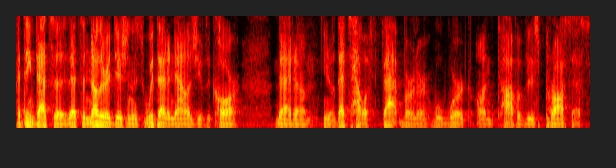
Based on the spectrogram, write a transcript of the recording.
I think that's a that's another addition with that analogy of the car that um, you know that's how a fat burner will work on top of this process.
